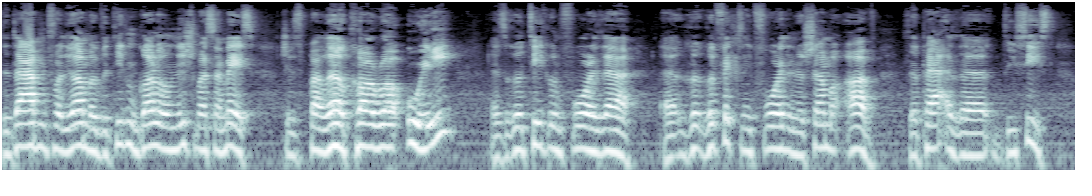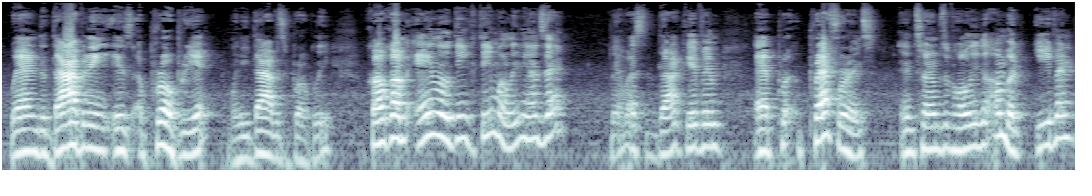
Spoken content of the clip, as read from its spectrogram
to daven for the amud, v'tikun gadol nishmas hames, she's palel kara ui. It's a good tikkun for the uh, good, good fixing for the neshama of the the deceased when the davening is appropriate, when he davens appropriately. Kokam ein lo din ktima. They must not give him a preference in terms of holding the umbud, even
